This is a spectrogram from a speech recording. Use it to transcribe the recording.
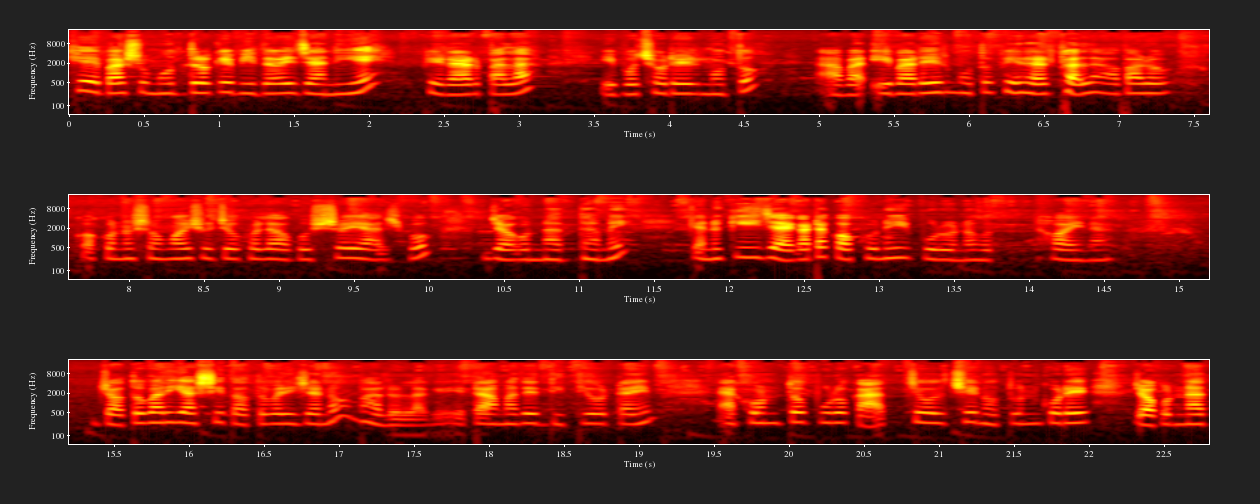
দেখে এবার সমুদ্রকে বিদায় জানিয়ে ফেরার পালা এবছরের মতো, আবার এবারের মতো ফেরার পালা আবারও কখনো সময় সুযোগ হলে অবশ্যই আসব জগন্নাথ ধামে। কেন কি এই জায়গাটা কখনোই পুরনো হয় না। যতবারই আসি ততবারই যেন ভালো লাগে। এটা আমাদের দ্বিতীয় টাইম। এখন তো পুরো কাজ চলছে নতুন করে জগন্নাথ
